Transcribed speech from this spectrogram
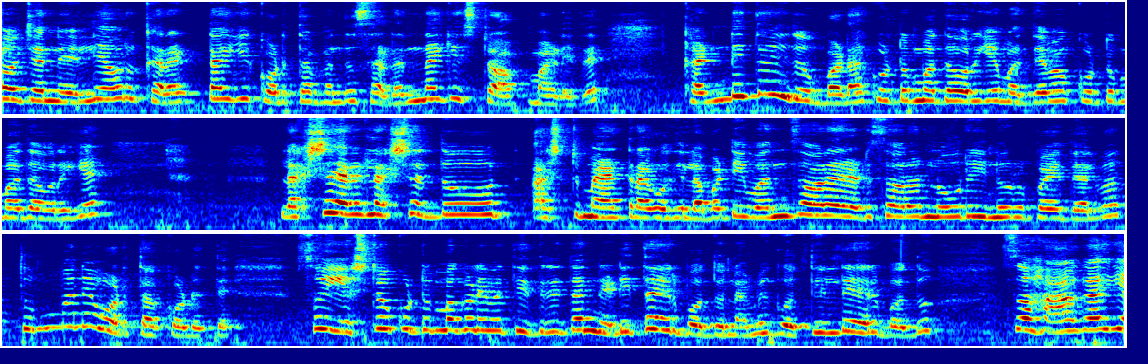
ಯೋಜನೆಯಲ್ಲಿ ಅವರು ಕರೆಕ್ಟಾಗಿ ಕೊಡ್ತಾ ಬಂದು ಸಡನ್ನಾಗಿ ಸ್ಟಾಪ್ ಮಾಡಿದೆ ಖಂಡಿತ ಇದು ಬಡ ಕುಟುಂಬದವರಿಗೆ, ಮಧ್ಯಮ ಕುಟುಂಬದವರಿಗೆ ಲಕ್ಷ, ಎರಡು ಲಕ್ಷದ್ದು ಅಷ್ಟು ಮ್ಯಾಟ್ರ್ ಆಗೋದಿಲ್ಲ ಬಟ್ ಈ ಒಂದು ಸಾವಿರ, ಎರಡು ಸಾವಿರ, ನೂರು, ಇನ್ನೂರು ರೂಪಾಯಿ ಇದೆ ಅಲ್ವಾ ತುಂಬಾ ಹೊಡ್ತಾ ಕೊಡುತ್ತೆ. ಸೊ ಎಷ್ಟೋ ಕುಟುಂಬಗಳು ಇವತ್ತು ಇದರಿಂದ ನಡೀತಾ ಇರ್ಬೋದು, ನಮಗೆ ಗೊತ್ತಿಲ್ಲದೆ ಇರ್ಬೋದು. ಸೊ ಹಾಗಾಗಿ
